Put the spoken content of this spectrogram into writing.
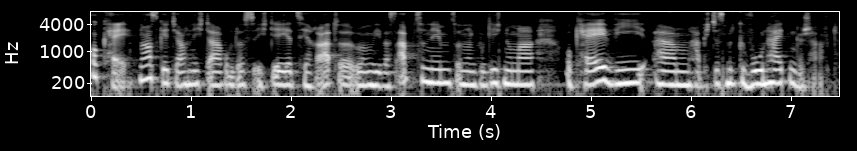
okay. Na, es geht ja auch nicht darum, dass ich dir jetzt hier rate, irgendwie was abzunehmen, sondern wirklich nur mal, okay, wie ähm, habe ich das mit Gewohnheiten geschafft?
